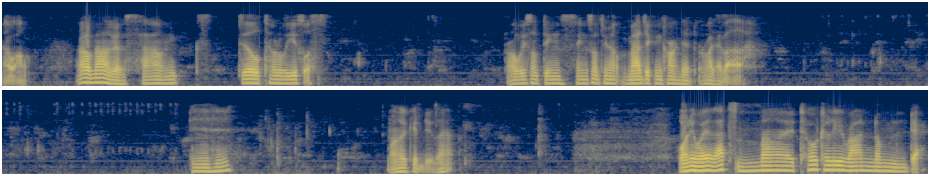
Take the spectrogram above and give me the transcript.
Oh well. Oh, Malygos, how I'm still totally useless. Probably something, saying something about magic incarnate or whatever. Uh-huh. Well, I could do that. Well, anyway, that's my totally random deck.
